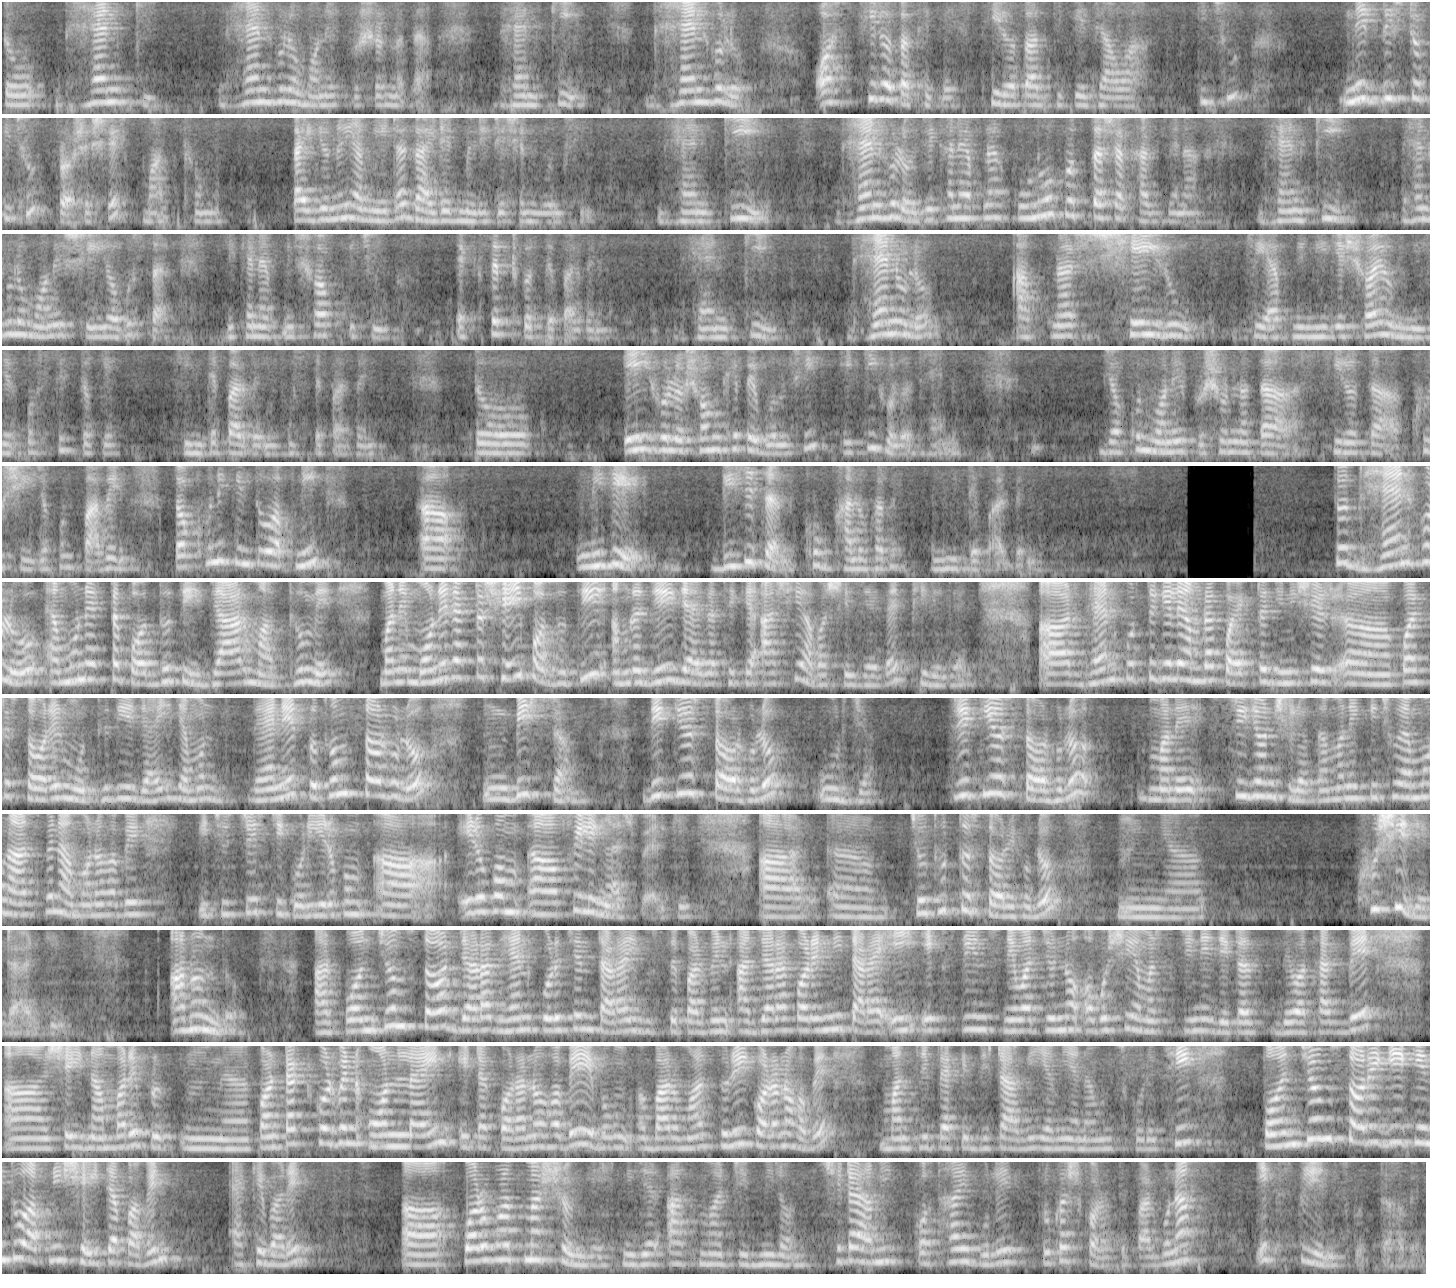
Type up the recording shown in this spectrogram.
তো ধ্যান কি? ধ্যান হলো মনের প্রসন্নতা। ধ্যান কি? ধ্যান হলো অস্থিরতা থেকে স্থিরতার দিকে যাওয়া কিছু, নির্দিষ্ট কিছু প্রসেসের মাধ্যমে। তাই জন্যই আমি এটা গাইডেড মেডিটেশন বলছি। ধ্যান কি? ধ্যান হলো যেখানে আপনার কোনো প্রত্যাশা থাকবে না। ধ্যান কি? ধ্যান হলো মনের সেই অবস্থা যেখানে আপনি সব কিছু অ্যাকসেপ্ট করতে পারবেন। ধ্যান কি? ধ্যান হলো আপনার সেই রূপ যে আপনি নিজে স্বয়ং নিজের অস্তিত্বকে চিনতে পারবেন, বুঝতে পারবেন। তো এই হলো সংক্ষেপে বলছি, এটি হলো ধ্যান। যখন মনের প্রসন্নতা, স্থিরতা, খুশি যখন পাবেন, তখনই কিন্তু আপনি নিজে ডিসিশন খুব ভালোভাবে নিতে পারবেন। তো ধ্যান হলো এমন একটা পদ্ধতি যার মাধ্যমে মানে মনের একটা সেই পদ্ধতি আমরা যেই জায়গা থেকে আসি আবার সেই জায়গায় ফিরে যাই। আর ধ্যান করতে গেলে আমরা কয়েকটা জিনিসের কয়েকটা স্তরের মধ্যে দিয়ে যাই। যেমন ধ্যানের প্রথম স্তর হলো বিশ্রাম। দ্বিতীয় স্তর হলো ঊর্জা। তৃতীয় স্তর হলো মানে সৃজনশীলতা। মানে কিছু এমন আসবে না, মনে হবে কিছু সৃষ্টি করি, এরকম এরকম ফিলিং আসবে আর কি। আর চতুর্থ স্তরে হলো খুশি যেটা আর কি, আনন্দ। আর পঞ্চম স্তর যারা ধ্যান করেছেন তারাই বুঝতে পারবেন, আর যারা করেননি তারা এই এক্সপিরিয়েন্স নেওয়ার জন্য অবশ্যই আমার স্ক্রিনে যেটা দেওয়া থাকবে সেই নাম্বারে কন্ট্যাক্ট করবেন অনলাইন এটা করানো হবে এবং বারো মাস ধরেই করানো হবে। মান্থলি প্যাকেজ যেটা আগেই আমি অ্যানাউন্স করেছি। পঞ্চম স্তরে গিয়ে কিন্তু আপনি সেইটা পাবেন একেবারে পরমাত্মার সঙ্গে নিজের আত্মার যে মিলন, সেটা আমি কথায় বলে প্রকাশ করাতে পারব না এক্সপিরিয়েন্স করতে হবে।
